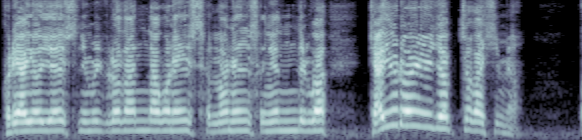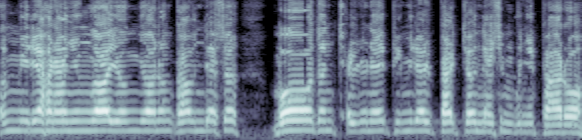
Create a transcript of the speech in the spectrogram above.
그리하여 예수님을 비롯한 낙원의 수많은 성현들과 자유로이 접촉하시며 엄밀히 하나님과 연교하는 가운데서 모든 천륜의 비밀을 밝혀내신 분이 바로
